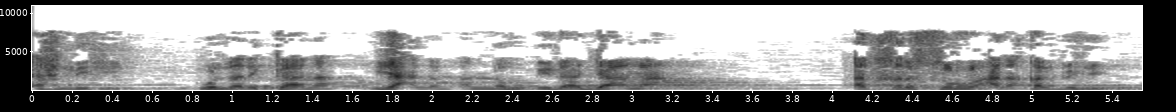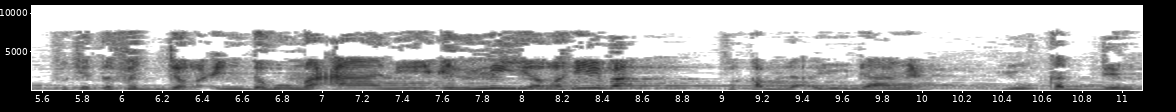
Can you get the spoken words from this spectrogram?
أهله ولذلك كان يعلم أنه إذا جامع أدخل السرور على قلبه فتتفجر عنده معاني علمية رهيبة فقبل أن يجامع يقدم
